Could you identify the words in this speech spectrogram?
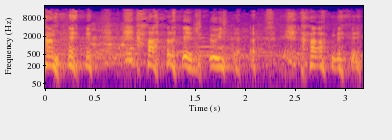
アメン。ハレルヤ。アメン。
